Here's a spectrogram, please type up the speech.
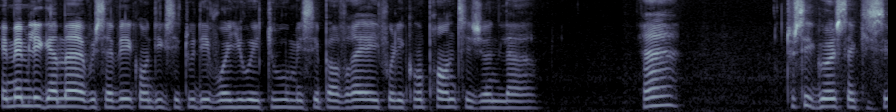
Et même les gamins, vous savez qu'on dit que c'est tous des voyous et tout, mais c'est pas vrai, il faut les comprendre, ces jeunes-là. Hein? Tous ces gosses là, qui se...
